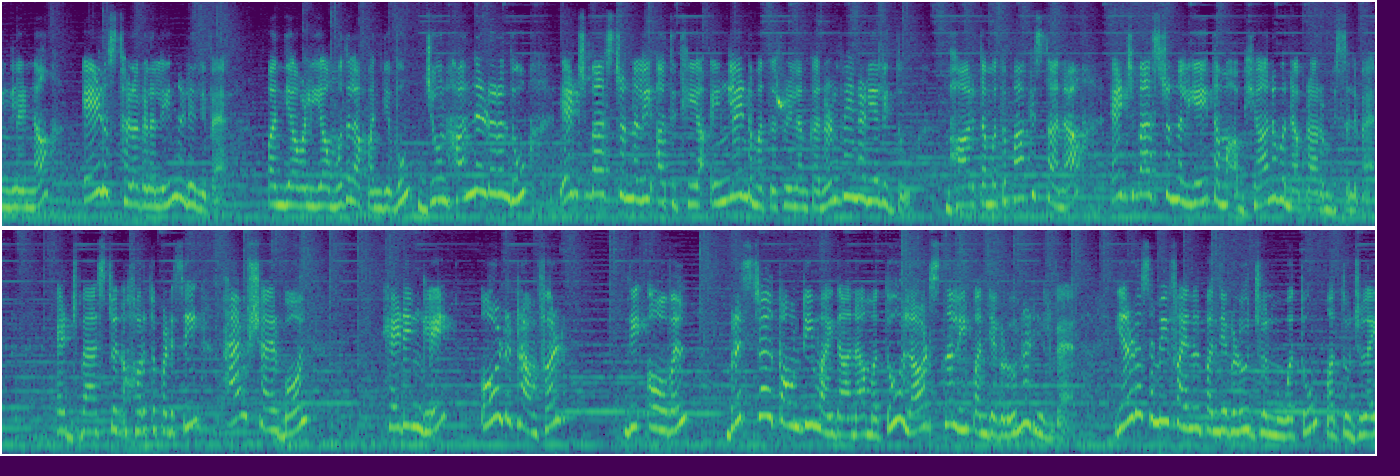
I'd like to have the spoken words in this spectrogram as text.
ಇಂಗ್ಲೆಂಡ್ನ ಏಳು ಸ್ಥಳಗಳಲ್ಲಿ ನಡೆಯಲಿವೆ. ಪಂದ್ಯಾವಳಿಯ ಮೊದಲ ಪಂದ್ಯವು ಜೂನ್ ಹನ್ನೆರಡರಂದು ಎಡ್ಜ್ ಬ್ಯಾಸ್ಟನ್ನಲ್ಲಿ ಅತಿಥಿಯ ಇಂಗ್ಲೆಂಡ್ ಮತ್ತು ಶ್ರೀಲಂಕಾ ನಡುವೆ ನಡೆಯಲಿದ್ದು, ಭಾರತ ಮತ್ತು ಪಾಕಿಸ್ತಾನ ಎಡ್ಜ್ ಬ್ಯಾಸ್ಟನ್ನಲ್ಲಿಯೇ ತಮ್ಮ ಅಭಿಯಾನವನ್ನು ಪ್ರಾರಂಭಿಸಲಿವೆ. ಎಡ್ಜ್ ಬ್ಯಾಸ್ಟನ್ ಹೊರತುಪಡಿಸಿ Hampshire Bowl Headingley Old Trafford the Oval Bristol County ಮೈದಾನ ಮತ್ತು ಲಾರ್ಡ್ಸ್ನಲ್ಲಿ ಪಂದ್ಯಗಳು ನಡೆಯಲಿವೆ. ಎರಡು ಸೆಮಿಫೈನಲ್ ಪಂದ್ಯಗಳು ಜೂನ್ ಮೂವತ್ತು ಮತ್ತು ಜುಲೈ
